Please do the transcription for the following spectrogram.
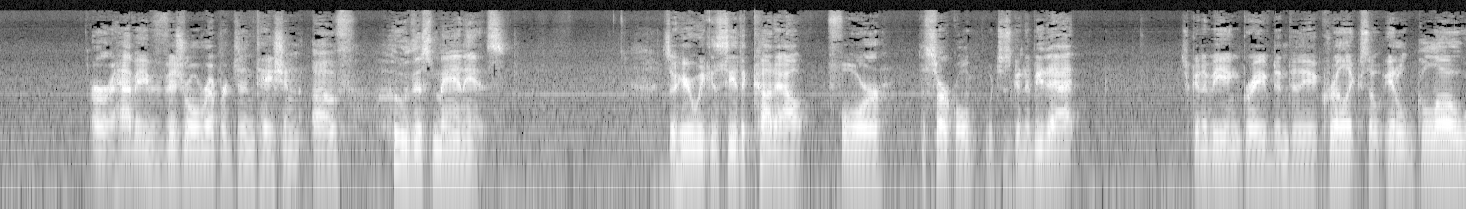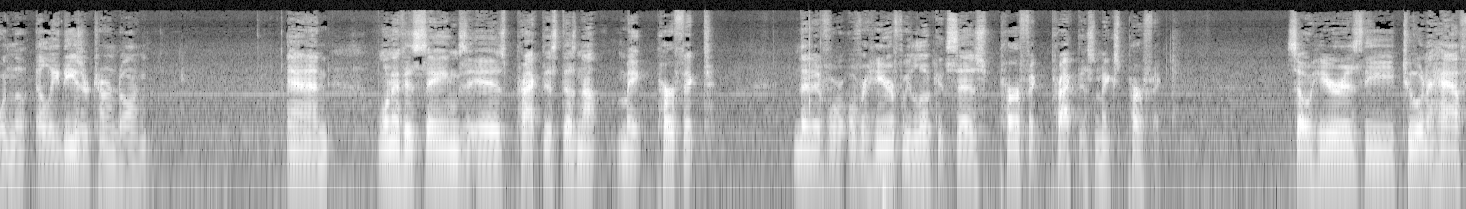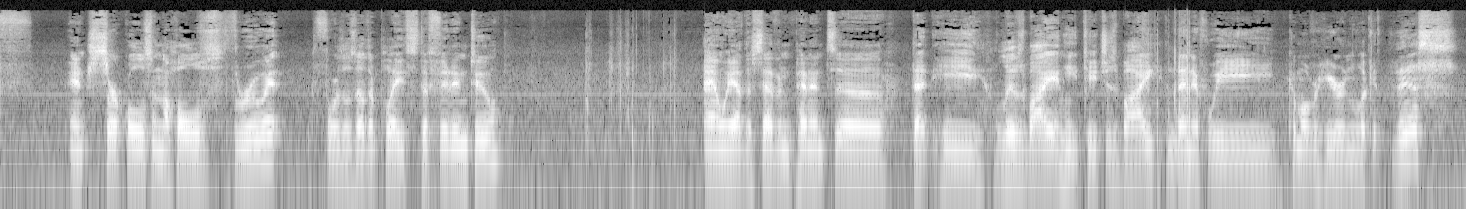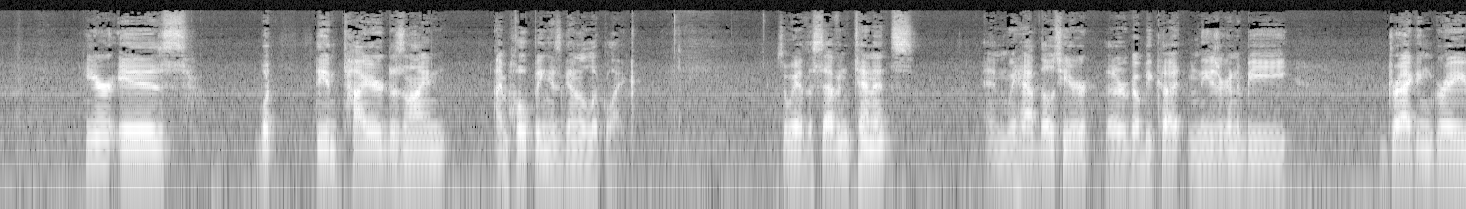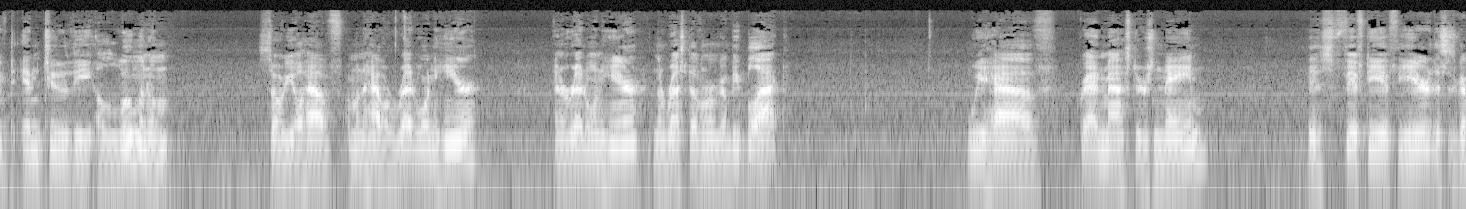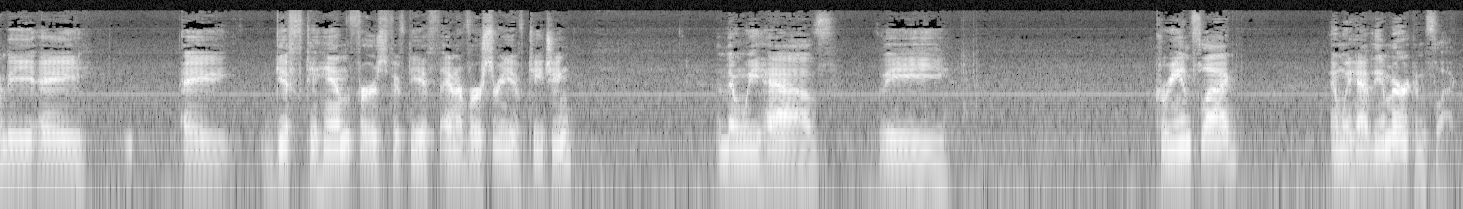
or have a visual representation of who this man is. So here we can see the cutout for the circle, which is going to be that. It's going to be engraved into the acrylic, so it'll glow when the LEDs are turned on. And one of his sayings is practice does not make perfect. And then if we're over here, if we look, it says perfect practice makes perfect. So here is the two and a half inch circles and the holes through it for those other plates to fit into. And we have the seven pennants uh, that he lives by and he teaches by. And then if we come over here and look at this, here is what the entire design I'm hoping is going to look like. So we have the seven tenants and we have those here that are going to be cut and these are going to be drag engraved into the aluminum so you'll have I'm going to have a red one here and a red one here and the rest of them are going to be black we have Grandmaster's name his 50th year this is going to be a a gift to him for his 50th anniversary of teaching. And then we have the Korean flag and we have the American flag.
